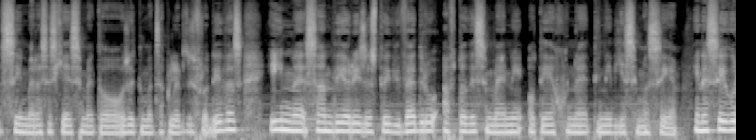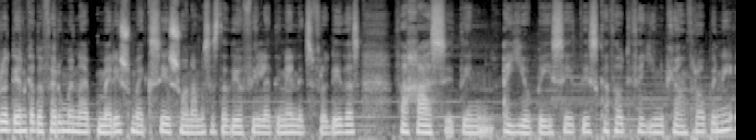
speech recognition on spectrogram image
σήμερα σε σχέση με το ζήτημα της απλήρωτη φροντίδας είναι σαν δύο ρίζες του ίδιου δέντρου, αυτό δεν σημαίνει ότι έχουν την ίδια σημασία. Είναι σίγουρο ότι αν καταφέρουμε να επιμερίσουμε εξίσου ανάμεσα στα δύο φύλλα την έννοια της φροντίδας, θα χάσει την αγιοποίησή της, καθότι θα γίνει πιο ανθρώπινη,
